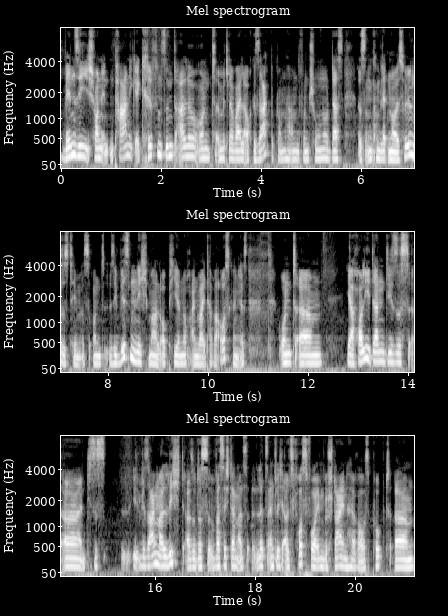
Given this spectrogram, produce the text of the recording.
wenn sie schon in Panik ergriffen sind alle und äh, mittlerweile auch gesagt bekommen haben von Chuno, dass es ein komplett neues Höhlensystem ist und sie wissen nicht mal, ob hier noch ein weiterer Ausgang ist und ähm, ja, Holly dann dieses, äh, dieses, wir sagen mal Licht, also das, was sich dann als letztendlich als Phosphor im Gestein herauspuppt, ähm,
